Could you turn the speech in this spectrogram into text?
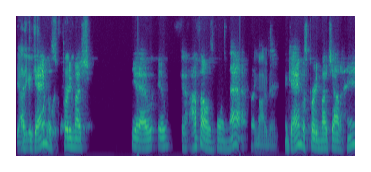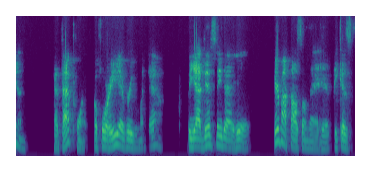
Yeah, like the game was pretty much. Yeah, it, it, I thought it was more than that. But It might have been. The game was pretty much out of hand at that point before he ever even went down. But yeah, I did see that hit. Here are my thoughts on that hit because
